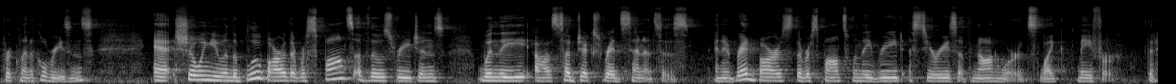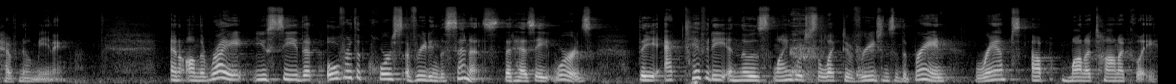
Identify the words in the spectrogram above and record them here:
for clinical reasons, uh, showing you in the blue bar the response of those regions when the uh, subjects read sentences. And in red bars, the response when they read a series of non-words like Mayfer that have no meaning. And on the right, you see that over the course of reading the sentence that has eight words, the activity in those language selective regions of the brain ramps up monotonically.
